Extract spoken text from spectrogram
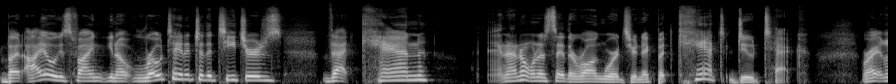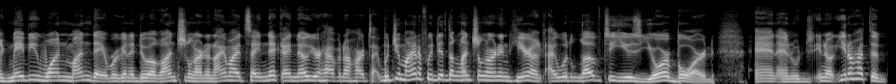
but I always find, you know, rotate it to the teachers that can and I don't want to say the wrong words here, Nick, but can't do tech right? Like maybe one Monday we're going to do a lunch and learn, and I might say, Nick, I know you're having a hard time. Would you mind if we did the lunch and learn in here? Like, I would love to use your board, and and you know, you don't have to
